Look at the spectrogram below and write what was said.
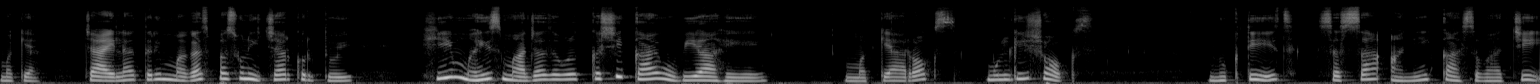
मक्या चायला तरी मगासपासून विचार करतोय. ही म्हैस माझ्याजवळ कशी काय उभी आहे? मक्या रॉक्स मुलगी शॉक्स. नुकतीच ससा आणि कासवाची.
